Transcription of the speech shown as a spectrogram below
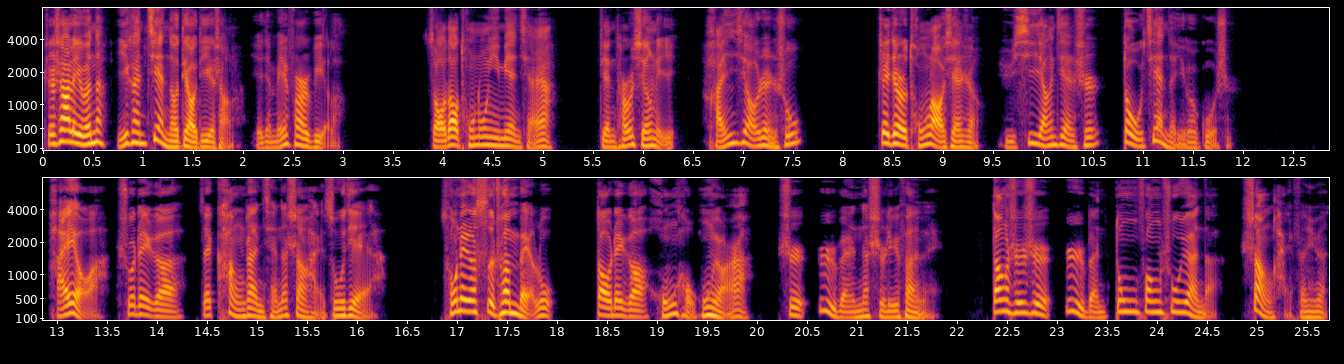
这沙利文呢，一看剑都掉地上了，也就没法比了，走到童忠义面前呀。点头行礼，含笑认输。这就是童老先生与西洋剑师斗剑的一个故事。还有啊，说这个在抗战前的上海租界呀，从这个四川北路到这个虹口公园啊，是日本人的势力范围。当时是日本东方书院的上海分院，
